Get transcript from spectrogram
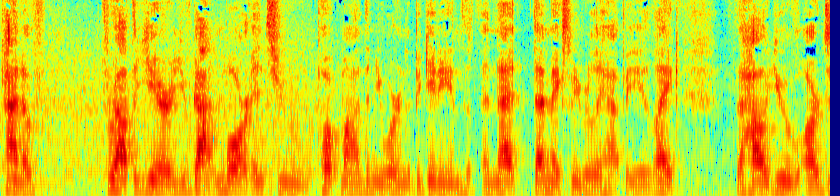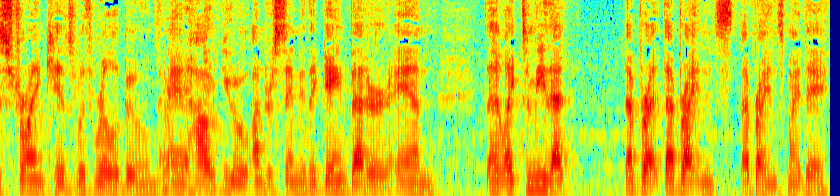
kind of throughout the year you've gotten more into Pokemon than you were in the beginning, and that that makes me really happy. Like the how you are destroying kids with Rillaboom, and how you understanding the game better, and that, like to me that that bright, that brightens that brightens my day.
